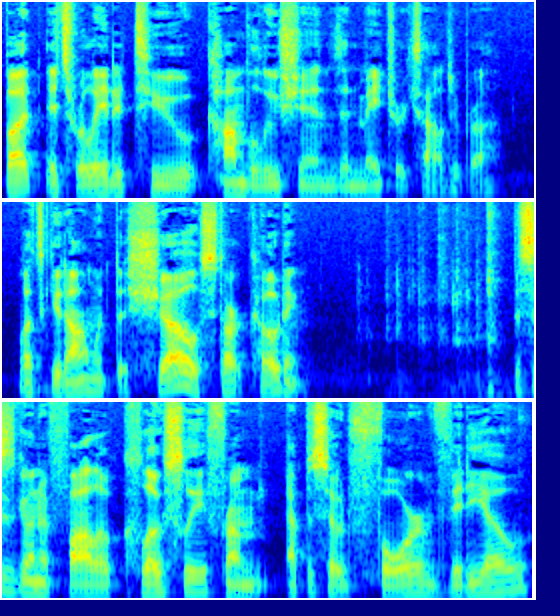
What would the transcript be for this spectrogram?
but it's related to convolutions and matrix algebra. Let's get on with the show, start coding. This is going to follow closely from episode 4 video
